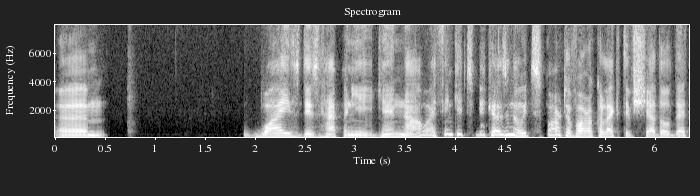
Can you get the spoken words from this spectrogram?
Um, why is this happening again now? I think it's because you know it's part of our collective shadow that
